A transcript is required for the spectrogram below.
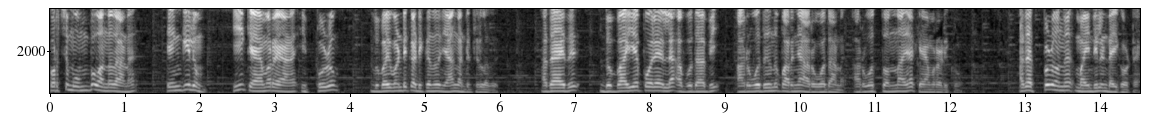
കുറച്ച് മുമ്പ് വന്നതാണ് എങ്കിലും ഈ ക്യാമറയാണ് ഇപ്പോഴും ദുബായ് വണ്ടിക്ക് അടിക്കുന്നത് ഞാൻ കണ്ടിട്ടുള്ളത്. അതായത് ദുബായിയെ പോലെയല്ല അബുദാബി അറുപത് എന്ന് പറഞ്ഞ അറുപതാണ്. അറുപത്തൊന്നായ ക്യാമറ അടിക്കും അതെപ്പോഴും ഒന്ന് മൈൻഡിൽ ഉണ്ടായിക്കോട്ടെ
